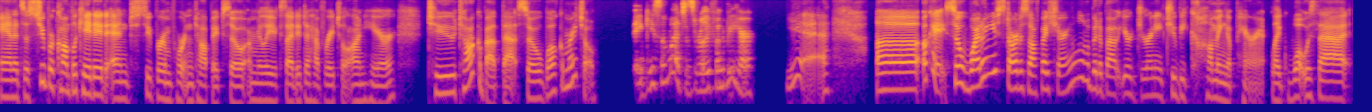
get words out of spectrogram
And it's a super complicated and super important topic. So I'm really excited to have Rachel on here to talk about that. So welcome, Rachel. Thank you so much. It's really fun to be here. Yeah. Uh, okay. So why don't you start us off by sharing a little bit about your journey to becoming a parent? Like, what was that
